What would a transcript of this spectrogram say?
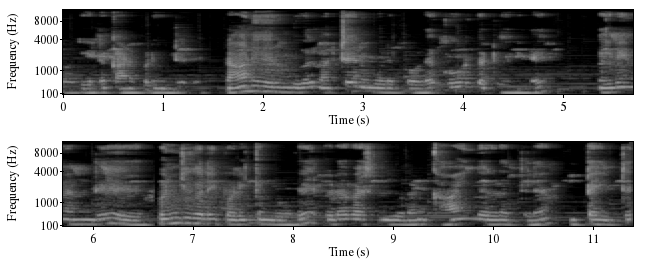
பகுதிகளில் காணப்படுகின்றது. இராணுவ எறும்புகள் மற்ற எறும்புகளைப் போல கூடு கட்டுவதில்லை இவை வந்து குஞ்சுகளை பொறிக்கும் போது இடவசதியுடன் காய்ந்த இடத்துல முட்டையிட்டு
